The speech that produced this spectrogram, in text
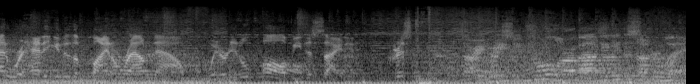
And we're heading into the final round now, where it'll all be decided. Kristen, sorry, race control are about to get this underway.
